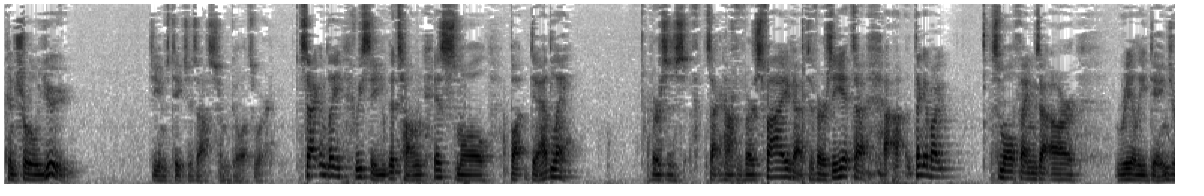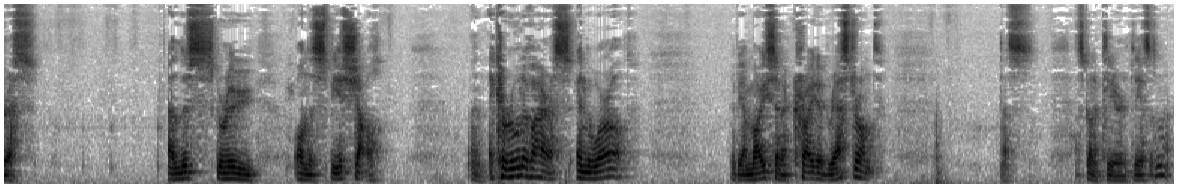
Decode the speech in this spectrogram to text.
control you. James teaches us from God's Word. Secondly, we see the tongue is small but deadly. Verses, second half of verse 5 uh, to verse 8. Uh, uh, think about small things that are really dangerous. A loose screw on the space shuttle And a coronavirus in the world, maybe a mouse in a crowded restaurant. That's, that's going to clear the place, isn't it?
